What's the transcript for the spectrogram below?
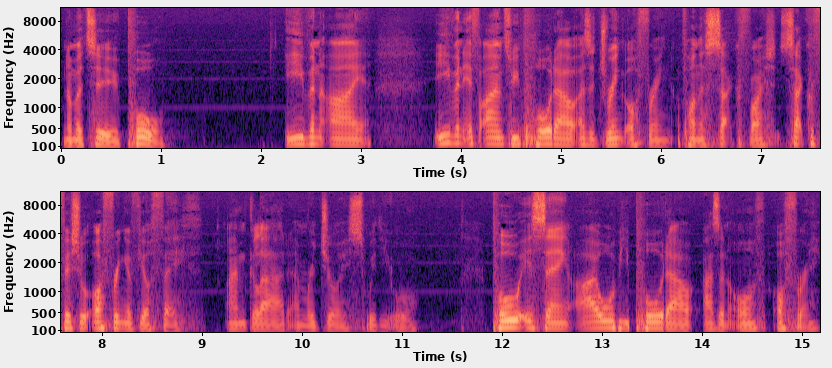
Number two, Paul. Even I, even if I am to be poured out as a drink offering upon the sacrifice, sacrificial offering of your faith, I am glad and rejoice with you all. Paul is saying, I will be poured out as an offering.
